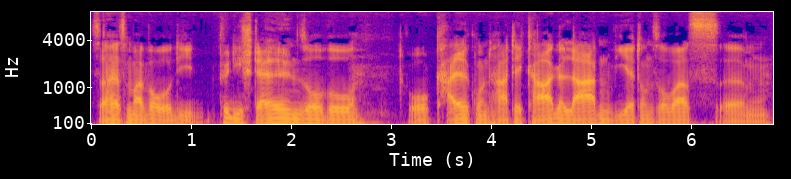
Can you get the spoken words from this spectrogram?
Ich sag jetzt mal, wo die, für die Stellen so, wo wo Kalk und HTK geladen wird und sowas. Ähm,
